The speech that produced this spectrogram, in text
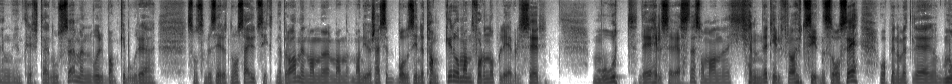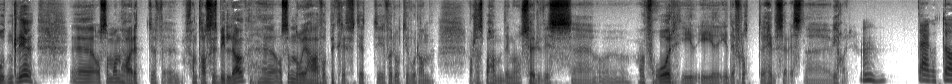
en, en, kreftdiagnose, men hvor bank i bordet, sånn som det ser ut nå, så er utsiktene bra. Men man, man, man gjør seg både sine tanker, og man får noen opplevelser mot det helsevesenet som man kjenner til fra utsiden, så å si, opp gjennom et modent liv. Eh, og som man har et fantastisk bilde av, eh, og som nå jeg har fått bekreftet i forhold til hvordan hva slags behandling og service eh, man får i, i, i det flotte helsevesenet vi har. Mm. Det er godt å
